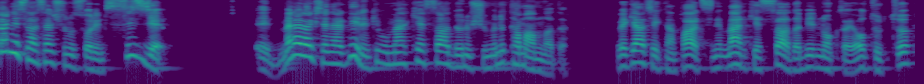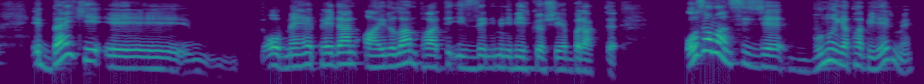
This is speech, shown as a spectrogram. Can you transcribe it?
ben esasen şunu sorayım. Sizce e, Meral Akşener diyelim ki bu merkez sağ dönüşümünü tamamladı ve gerçekten partisini merkez sağda bir noktaya oturttu. E belki e, o MHP'den ayrılan parti izlenimini bir köşeye bıraktı. O zaman sizce bunu yapabilir mi?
